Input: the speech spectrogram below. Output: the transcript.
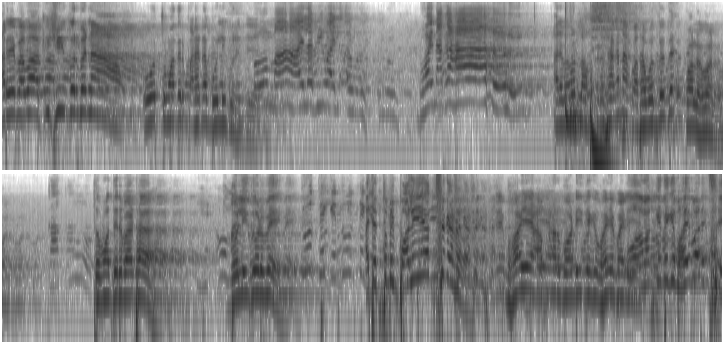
আরে বাবা কিছুই করবে না। ও তোমাদের পাঠাটা বলি করে দেবে ও মা আই লাভ ইউ আই ভয় লাগা আরে বাবা লক্ষ্য থাকে না কথা বলতে দে। বলো বলো। তোমাদের ও মা, বলি করবে? দূর থেকে দূর থেকে। আচ্ছা তুমি পালিয়ে যাচ্ছ কেন? আরে ভয়ে আপনার বডি দেখে ভয়ে ও পালিয়ে। আমাকে দেখে ভয় পাচ্ছে।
